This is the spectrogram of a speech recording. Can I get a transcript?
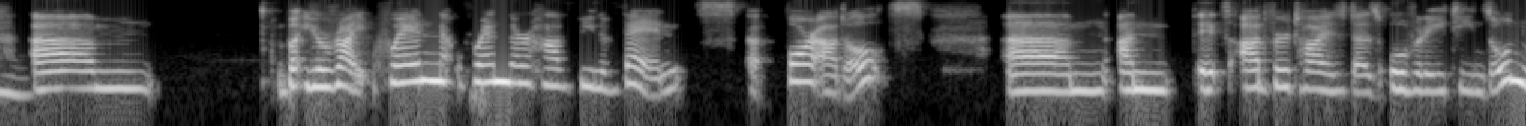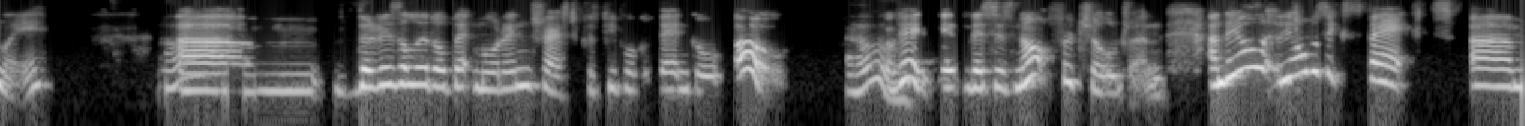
Mm. Um, but you're right. When when there have been events uh, for adults, um, and it's advertised as over 18s only, Oh, um, there is a little bit more interest because people then go, oh, oh. okay, it, this is not for children, and they all they always expect um,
